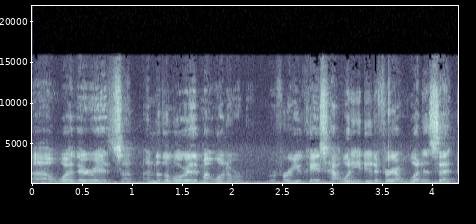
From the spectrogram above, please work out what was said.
uh, whether it's a, another lawyer that might want to re- refer you a case how, what do you do to figure out what is that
